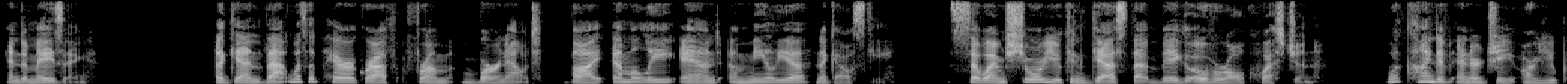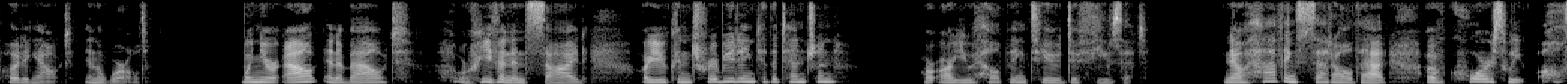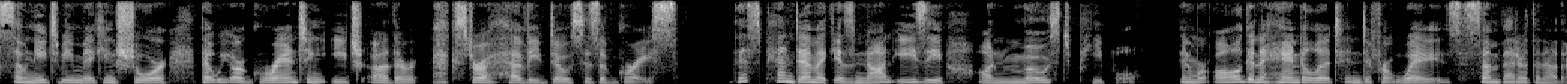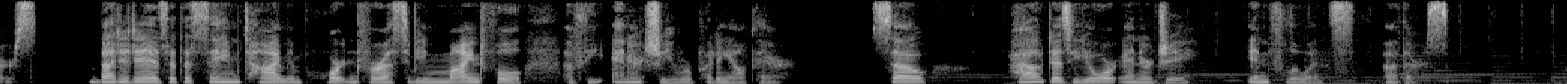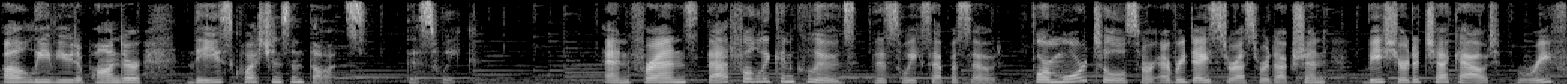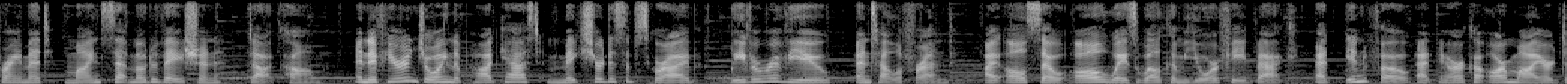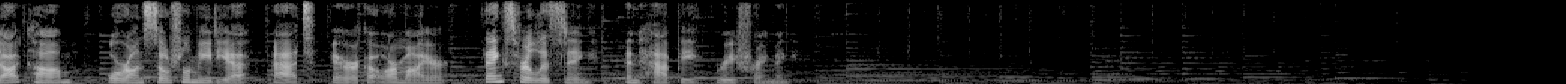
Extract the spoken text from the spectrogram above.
and amazing. Again, that was a paragraph from Burnout by Emily and Amelia Nagoski. So I'm sure you can guess that big overall question what kind of energy are you putting out in the world? When you're out and about, or even inside, are you contributing to the tension? Or are you helping to diffuse it? Now, having said all that, of course, we also need to be making sure that we are granting each other extra heavy doses of grace. This pandemic is not easy on most people, and we're all going to handle it in different ways, some better than others. But it is at the same time important for us to be mindful of the energy we're putting out there. So, how does your energy influence others? I'll leave you to ponder these questions and thoughts this week. And friends, that fully concludes this week's episode. For more tools for everyday stress reduction, be sure to check out reframeitmindsetmotivation.com. And if you're enjoying the podcast, make sure to subscribe, leave a review, and tell a friend. I also always welcome your feedback at info at ericarmeyer.com or on social media at Erica R. Meyer. Thanks for listening and happy reframing.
